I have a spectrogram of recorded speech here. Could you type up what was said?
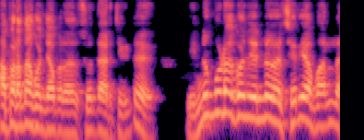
அப்புறம் தான் கொஞ்சம் அப்புறம் சுதாரிச்சுக்கிட்டு இன்னும் கூட கொஞ்சம் இன்னும் சரியா வரல.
